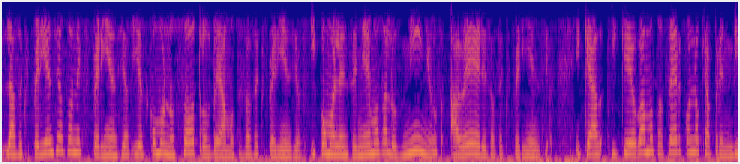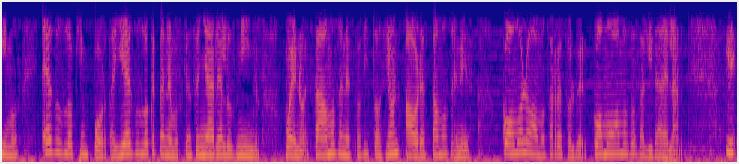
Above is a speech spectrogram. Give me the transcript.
las experiencias son experiencias y es como nosotros veamos esas experiencias y como le enseñemos a los niños a ver esas experiencias y qué, y qué vamos a hacer con lo que aprendimos, eso es lo que importa y eso es lo que tenemos que enseñarle a los niños. Bueno, estábamos en esta situación, ahora estamos en esta. ¿Cómo lo vamos a resolver? ¿Cómo vamos a salir adelante? ¿Y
